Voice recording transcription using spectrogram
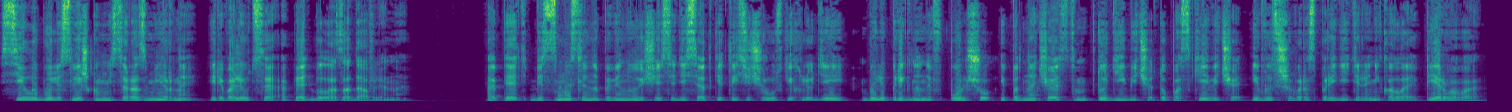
Силы были слишком несоразмерны, и революция опять была задавлена. Опять бессмысленно повинующиеся десятки тысяч русских людей были пригнаны в Польшу и под начальством то Дибича, то Паскевича и высшего распорядителя Николая I,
